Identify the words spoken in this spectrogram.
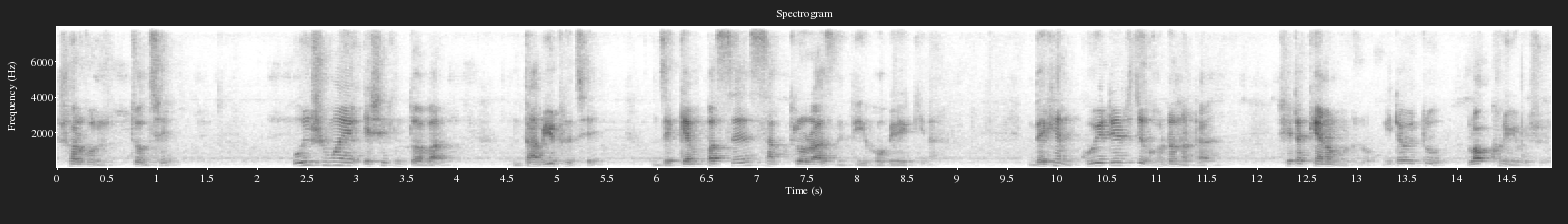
সরগোল চলছে। ওই সময়ে এসে কিন্তু আবার দাবি উঠেছে যে ক্যাম্পাসে ছাত্র রাজনীতি হবে কিনা। দেখেন, কুয়েটের যে ঘটনাটা, সেটা কেন ঘটলো? এটাও একটু লক্ষণীয় বিষয়।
